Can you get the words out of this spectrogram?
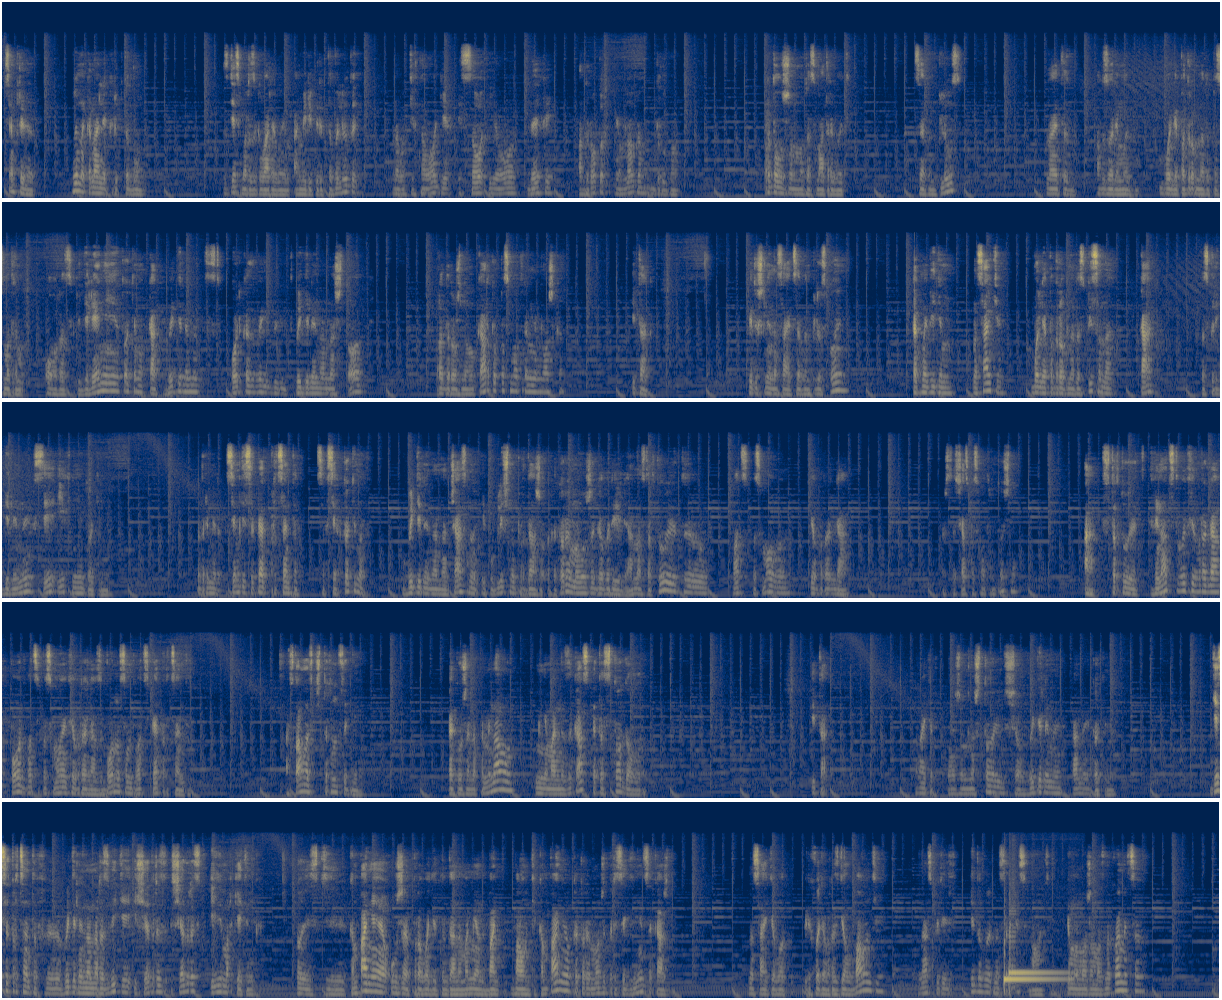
Всем привет! Вы на канале CryptoBoom. Здесь мы разговариваем о мире криптовалюты, новых технологиях, ISO, IO, DeFi, о дропах и многом другом. Продолжим рассматривать 7+. На этом обзоре мы более подробно посмотрим о распределении токенов, как выделено, сколько выделено, на что. Про дорожную карту посмотрим немножко. Итак, перешли на сайт 7 Plus. Как мы видим на сайте, более подробно расписано, как распределены все их токены. Например, 75% со всех токенов выделено на частную и публичную продажу, о которой мы уже говорили. Она стартует 28 э, февраля. Просто сейчас посмотрим точно. А, стартует 12 февраля по 28 февраля с бонусом 25%. Осталось 14 дней. Как уже напоминал, минимальный заказ это 100 долларов. Итак, давайте продолжим. На что еще выделены данные токены? 10% э, выделено на развитие и щедрость, щедрость и маркетинг. То есть э, компания уже проводит на данный момент баунти компанию, к которой может присоединиться каждый. На сайте вот переходим в раздел баунти нас перекидывают на сервис Bounty, где мы можем ознакомиться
